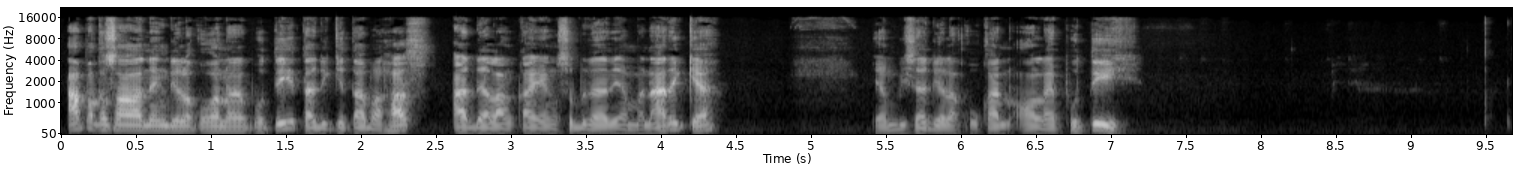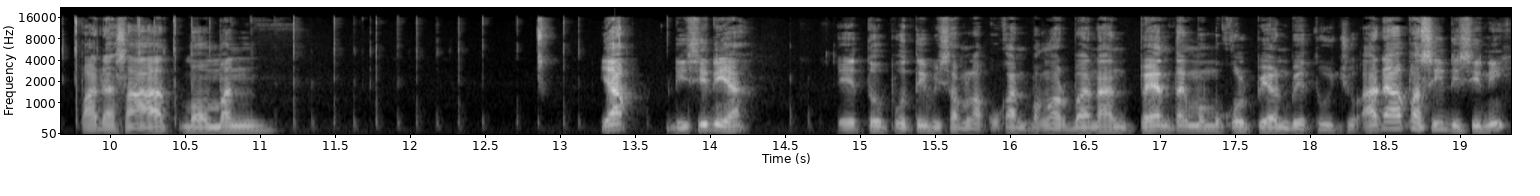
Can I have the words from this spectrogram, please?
apa kesalahan yang dilakukan oleh Putih? Tadi kita bahas ada langkah yang sebenarnya menarik ya. Yang bisa dilakukan oleh Putih. Pada saat momen Yap, di sini ya yaitu putih bisa melakukan pengorbanan benteng memukul pion B7. Ada apa sih di sini?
